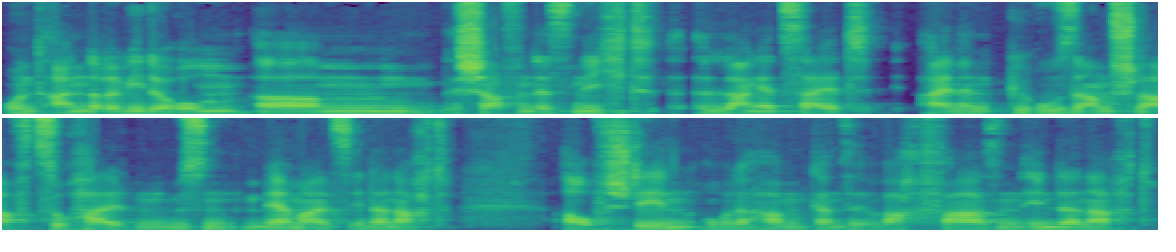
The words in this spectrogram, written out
und andere wiederum ähm, schaffen es nicht, lange Zeit einen geruhsamen Schlaf zu halten, müssen mehrmals in der Nacht aufstehen oder haben ganze Wachphasen in der Nacht.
